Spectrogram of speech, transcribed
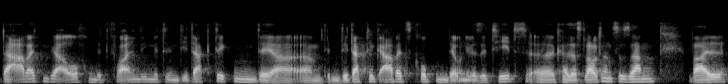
Da arbeiten wir auch mit vor allen Dingen mit den Didaktiken der, ähm, den Didaktikarbeitsgruppen der Universität äh, Kaiserslautern zusammen, weil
